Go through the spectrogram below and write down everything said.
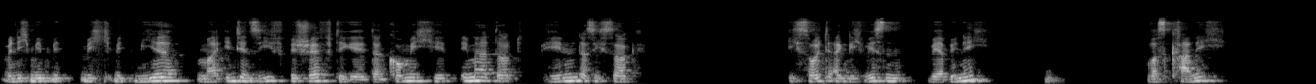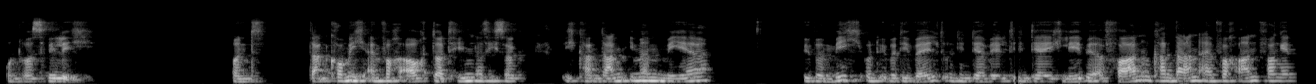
wenn ich mit, mit, mich mit mir mal intensiv beschäftige, dann komme ich immer dorthin, dass ich sage, ich sollte eigentlich wissen, wer bin ich, was kann ich und was will ich. Und dann komme ich einfach auch dorthin, dass ich sage, ich kann dann immer mehr über mich und über die Welt und in der Welt, in der ich lebe, erfahren und kann dann einfach anfangen,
